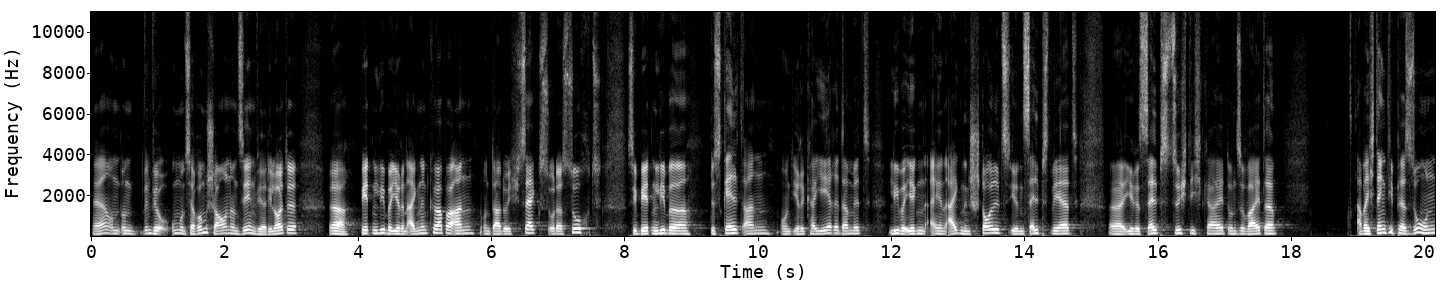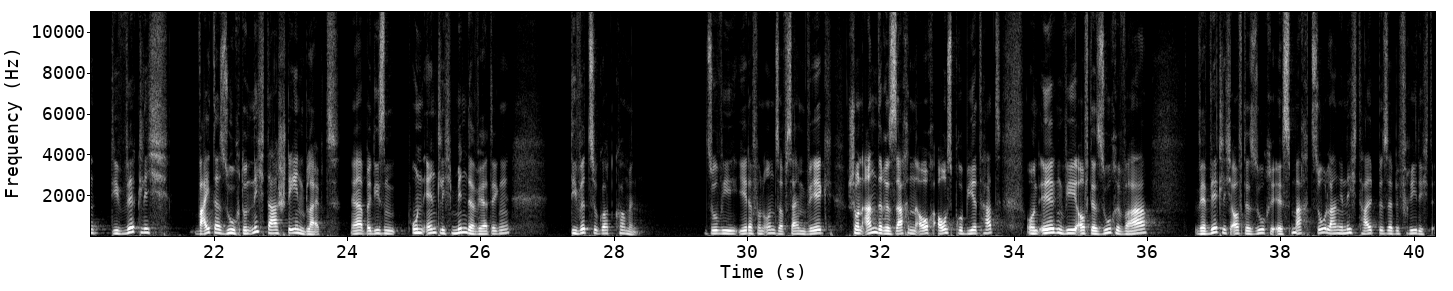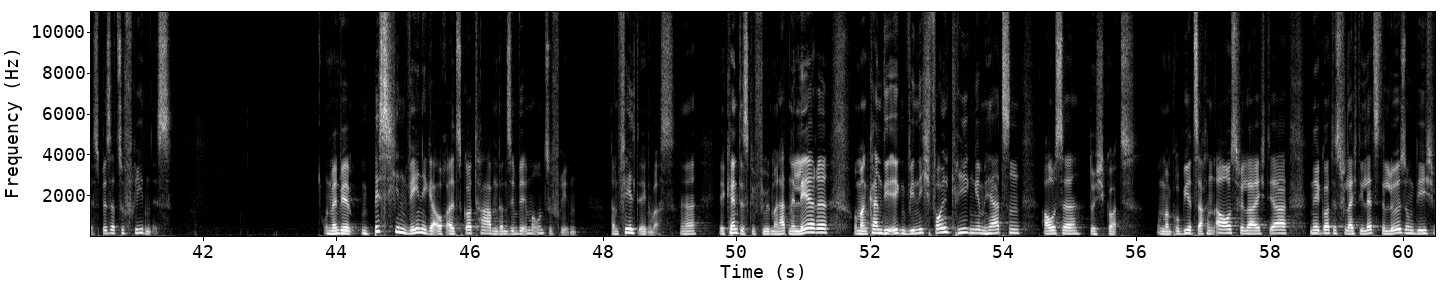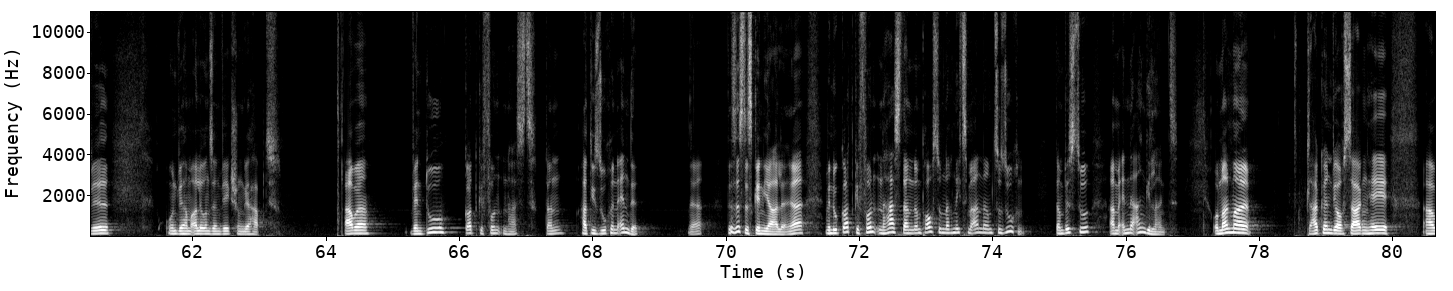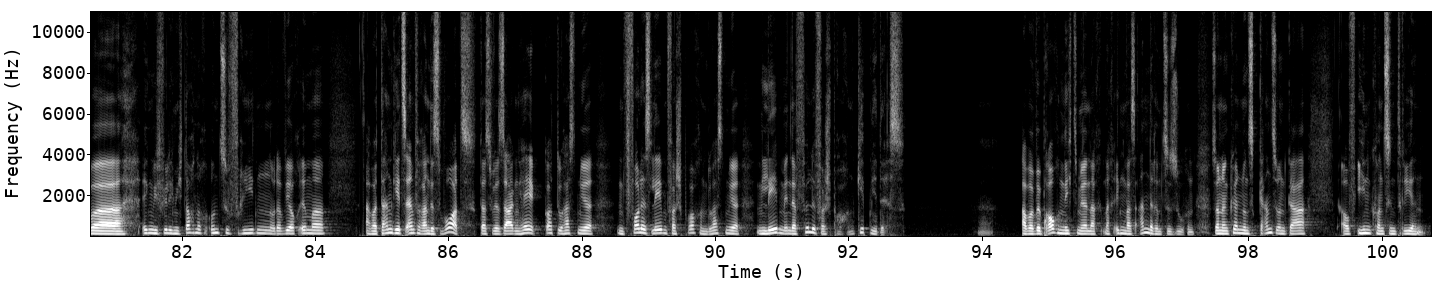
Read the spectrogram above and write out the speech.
Ja, und, und wenn wir um uns herum schauen, dann sehen wir, die Leute ja, beten lieber ihren eigenen Körper an und dadurch Sex oder Sucht. Sie beten lieber das Geld an und ihre Karriere damit, lieber ihren eigenen Stolz, ihren Selbstwert, äh, ihre Selbstsüchtigkeit und so weiter. Aber ich denke, die Person, die wirklich weiter sucht und nicht da stehen bleibt, ja, bei diesem unendlich Minderwertigen, die wird zu Gott kommen so wie jeder von uns auf seinem Weg schon andere Sachen auch ausprobiert hat und irgendwie auf der Suche war. Wer wirklich auf der Suche ist, macht so lange nicht halt, bis er befriedigt ist, bis er zufrieden ist. Und wenn wir ein bisschen weniger auch als Gott haben, dann sind wir immer unzufrieden. Dann fehlt irgendwas. Ja? Ihr kennt das Gefühl, man hat eine Leere und man kann die irgendwie nicht voll kriegen im Herzen, außer durch Gott. Und man probiert Sachen aus, vielleicht, ja, nee, Gott ist vielleicht die letzte Lösung, die ich will. Und wir haben alle unseren Weg schon gehabt. Aber wenn du Gott gefunden hast, dann hat die Suche ein Ende. Ja, das ist das Geniale. Ja. Wenn du Gott gefunden hast, dann, dann brauchst du nach nichts mehr anderem zu suchen. Dann bist du am Ende angelangt. Und manchmal, klar können wir auch sagen, hey, aber irgendwie fühle ich mich doch noch unzufrieden oder wie auch immer. Aber dann geht es einfach an das Wort, dass wir sagen, hey Gott, du hast mir ein volles Leben versprochen, du hast mir ein Leben in der Fülle versprochen, gib mir das. Ja. Aber wir brauchen nichts mehr nach, nach irgendwas anderem zu suchen, sondern können uns ganz und gar auf ihn konzentrieren.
